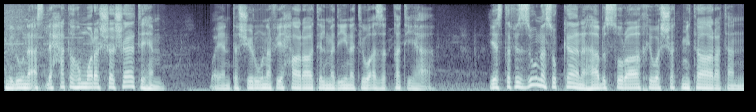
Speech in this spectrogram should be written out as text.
يحملون أسلحتهم ورشاشاتهم وينتشرون في حارات المدينة وأزقتها. يستفزون سكانها بالصراخ والشتم تارة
